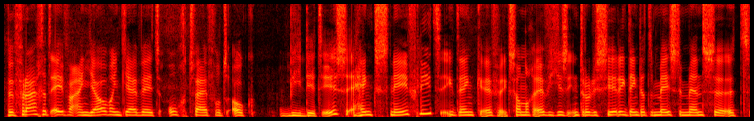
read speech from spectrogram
we vragen het even aan jou, want jij weet ongetwijfeld ook wie dit is. Henk Sneevliet. Ik denk even, ik zal nog eventjes introduceren. Ik denk dat de meeste mensen het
